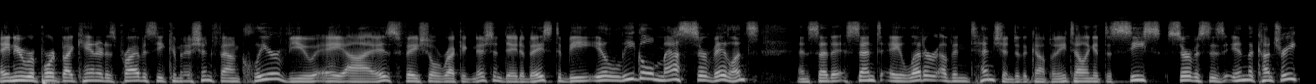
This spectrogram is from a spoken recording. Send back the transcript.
A new report by Canada's Privacy Commission found Clearview AI's facial recognition database to be illegal mass surveillance and said sent a letter of intention to the company telling it to cease services in the country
